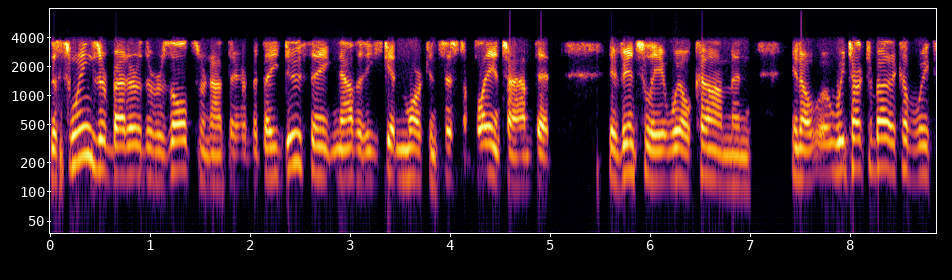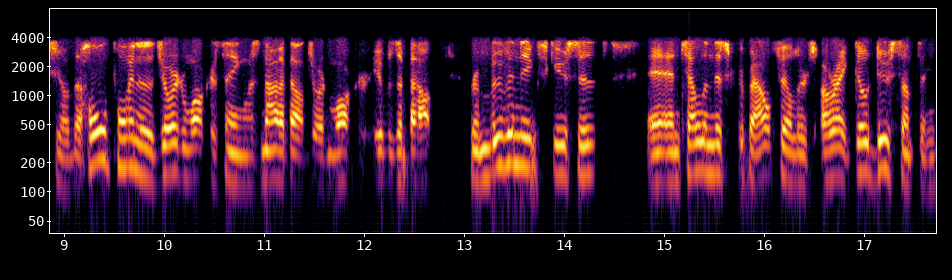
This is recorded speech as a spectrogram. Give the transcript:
the swings are better, the results are not there, but they do think now that he's getting more consistent playing time that eventually it will come. And you know, we talked about it a couple weeks ago. The whole point of the Jordan Walker thing was not about Jordan Walker. It was about removing the excuses and telling this group of outfielders, all right, go do something.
